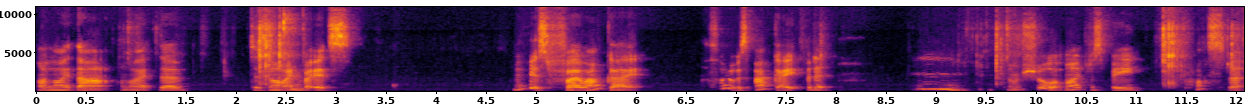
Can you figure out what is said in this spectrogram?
I like that. I like the design, but it's maybe it's faux agate. I thought it was agate, but it. Mm, I'm sure it might just be plastic.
